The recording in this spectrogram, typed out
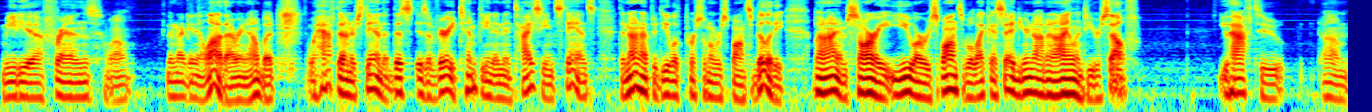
media, friends, well, they're not getting a lot of that right now, but we have to understand that this is a very tempting and enticing stance to not have to deal with personal responsibility. But I am sorry, you are responsible. Like I said, you're not an island to yourself. You have to um,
